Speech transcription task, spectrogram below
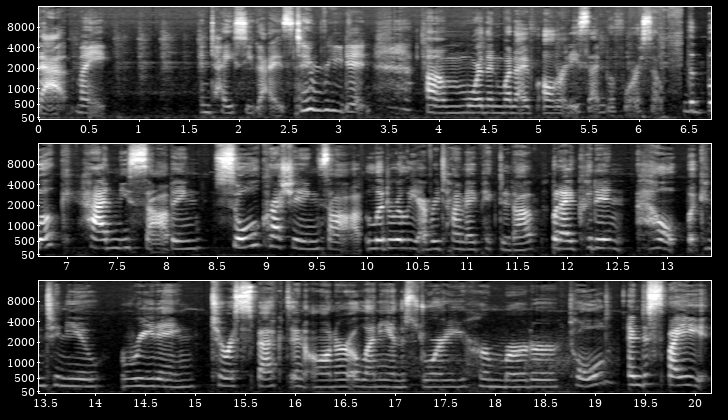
that might entice you guys to read it um, more than what I've already said before. So the book had me sobbing, soul crushing sob, literally every time I picked it up, but I couldn't help but continue reading to respect and honor Eleni and the story her murder told. And despite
